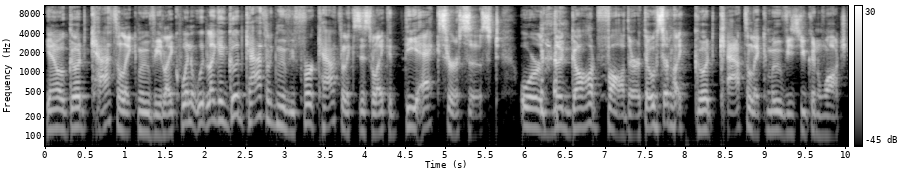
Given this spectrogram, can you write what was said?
you know, a good Catholic movie, like when like a good Catholic movie for Catholics is like The Exorcist or The Godfather. Those are like good Catholic movies you can watch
